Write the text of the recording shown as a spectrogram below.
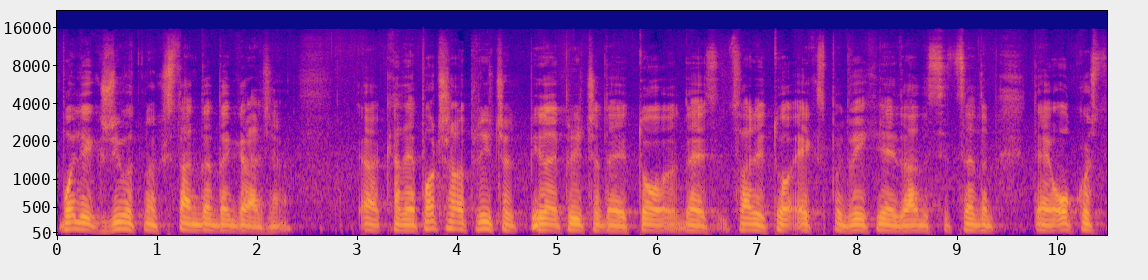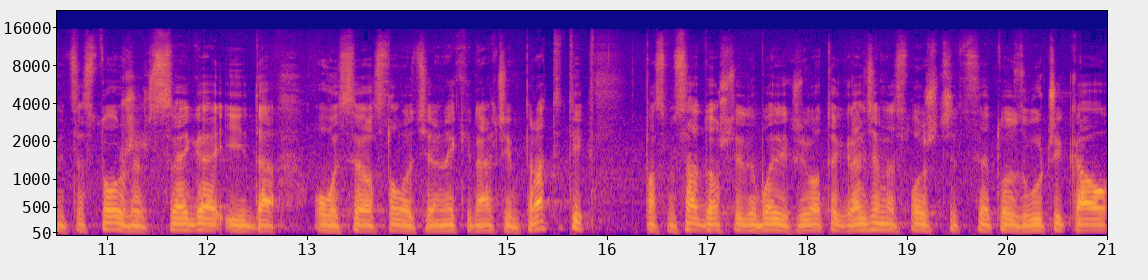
boljeg životnog standarda građana kada je počela priča, bila je priča da je to, da je stvari to Expo 2027, da je okosnica stožer svega i da ovo sve ostalo će na neki način pratiti. Pa smo sad došli do boljeg života građana. Složit ćete se to zvuči kao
